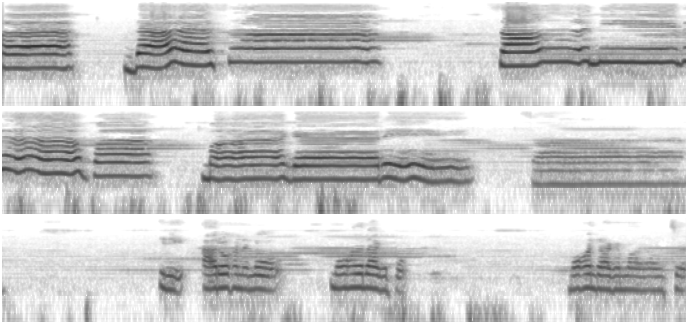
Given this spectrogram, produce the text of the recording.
ప ద సా సా. సా ఇది ఆరోహణలో మోహన్ రాగపు. మోహన్ రాగంలో వచ్చే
